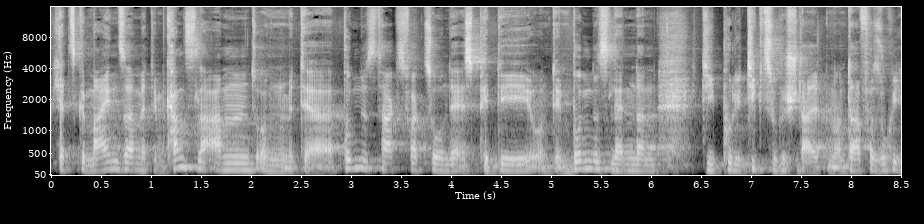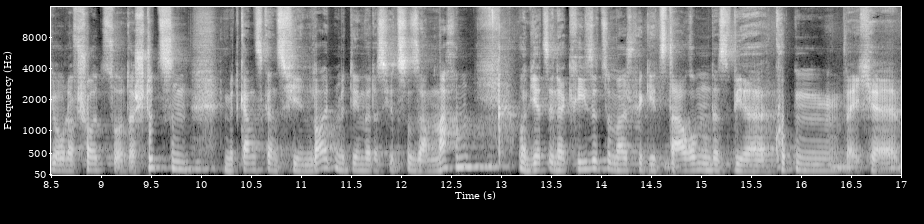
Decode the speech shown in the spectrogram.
jetzt gemeinsam mit dem Kanzleramt und mit der Bundestagsfraktion der SPD und dem Bundesländern die Politik zu gestalten. Und da versuche ich Olaf Scholz zu unterstützen mit ganz, ganz vielen Leuten, mit denen wir das hier zusammen machen. Und jetzt in der Krise zum Beispiel geht es darum, dass wir gucken, welche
